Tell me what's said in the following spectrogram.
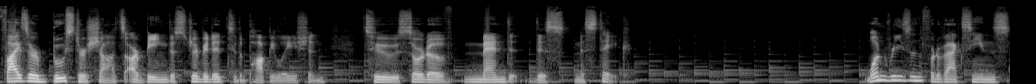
Pfizer booster shots are being distributed to the population to sort of mend this mistake. One reason for the vaccine's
